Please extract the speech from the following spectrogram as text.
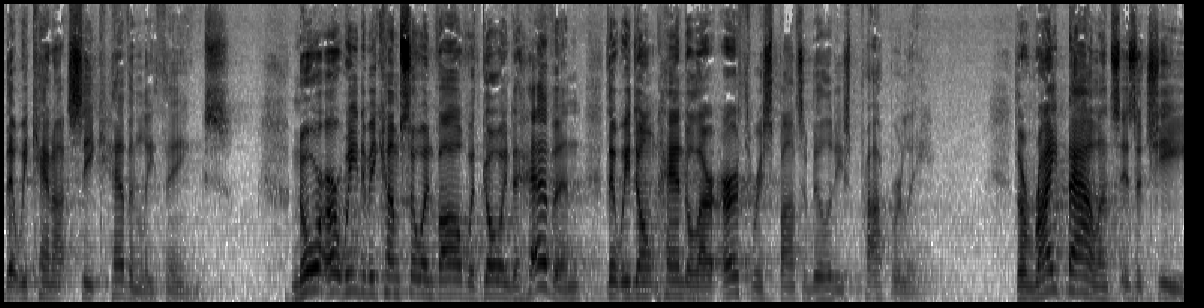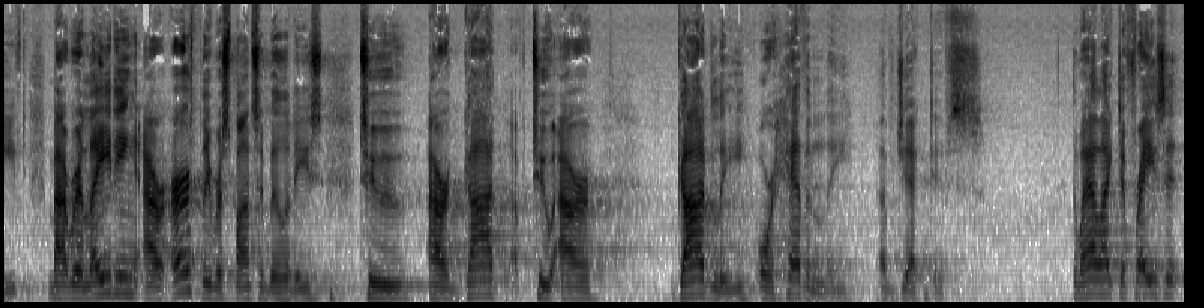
that we cannot seek heavenly things. Nor are we to become so involved with going to heaven that we don't handle our earth responsibilities properly. The right balance is achieved by relating our earthly responsibilities to our, God, to our godly or heavenly objectives. The way I like to phrase it,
